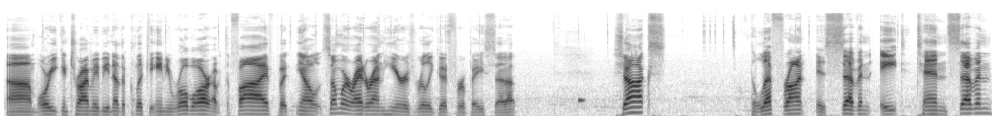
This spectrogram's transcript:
Um, or you can try maybe another click of any roll bar up to five, but you know somewhere right around here is really good for a base setup. Shocks, the left front is 7, 8, 10, 7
